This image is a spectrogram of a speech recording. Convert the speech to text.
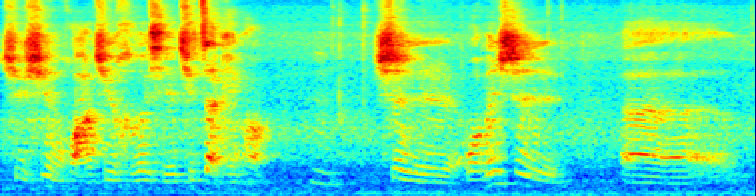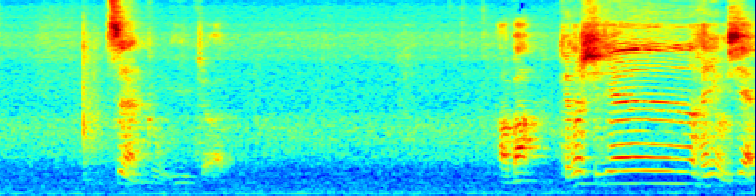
去驯化、去和谐、去再平衡。嗯，是我们是呃自然主义者，好吧？可能时间很有限，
